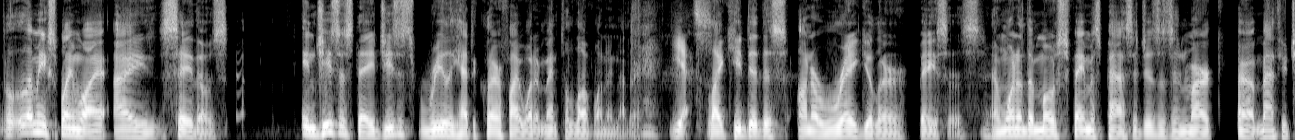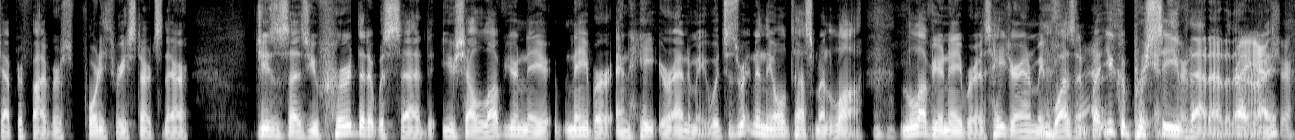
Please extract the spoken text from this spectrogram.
Let me explain why I say those in Jesus' day, Jesus really had to clarify what it meant to love one another. Yes. Like he did this on a regular basis. Mm-hmm. And one of the most famous passages is in Mark, uh, Matthew chapter 5, verse 43 starts there. Jesus says, You've heard that it was said, You shall love your na- neighbor and hate your enemy, which is written in the Old Testament law. Mm-hmm. Love your neighbor is hate your enemy wasn't, but you could perceive that out of that, right? right? Yeah, sure.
